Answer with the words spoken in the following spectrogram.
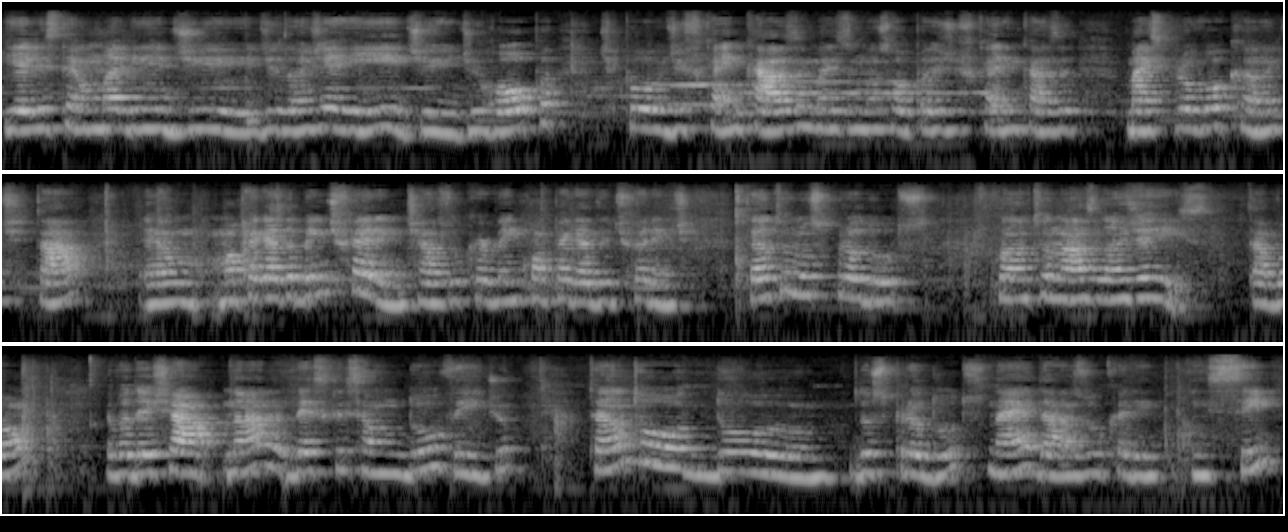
E eles têm uma linha de, de lingerie, de, de roupa, tipo, de ficar em casa, mas umas roupas de ficar em casa mais provocante, tá? É uma pegada bem diferente, a Azúcar vem com uma pegada diferente, tanto nos produtos quanto nas lingeries, tá bom? Eu vou deixar na descrição do vídeo tanto do, dos produtos, né, da Azúcar em, em si,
